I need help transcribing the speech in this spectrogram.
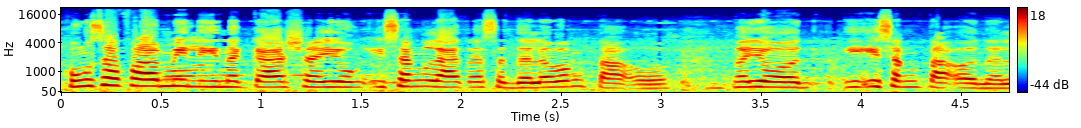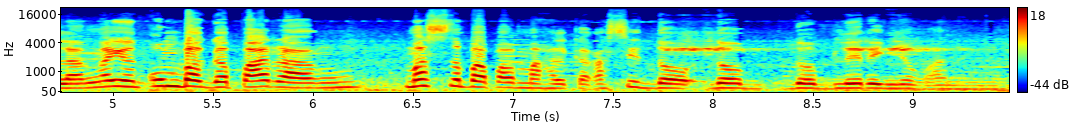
Kung sa family, nagkasya yung isang lata sa dalawang tao, ngayon, iisang tao na lang. Ngayon, kumbaga parang mas napapamahal ka kasi do, do, doble rin yung ano yun.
